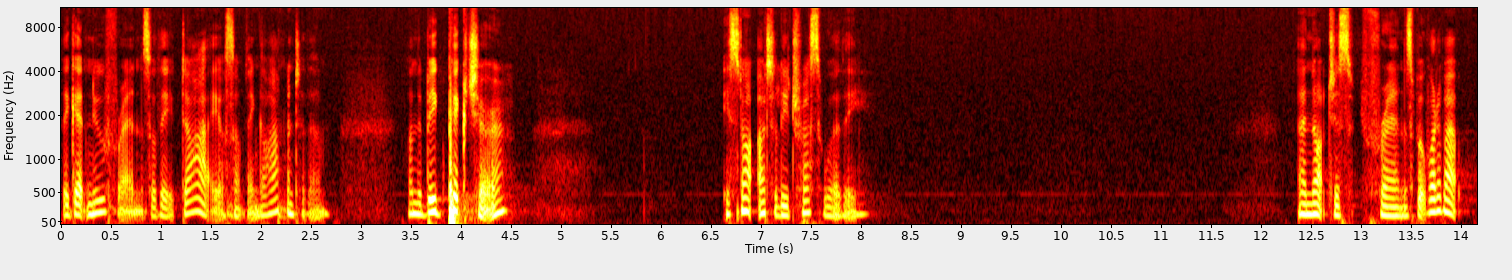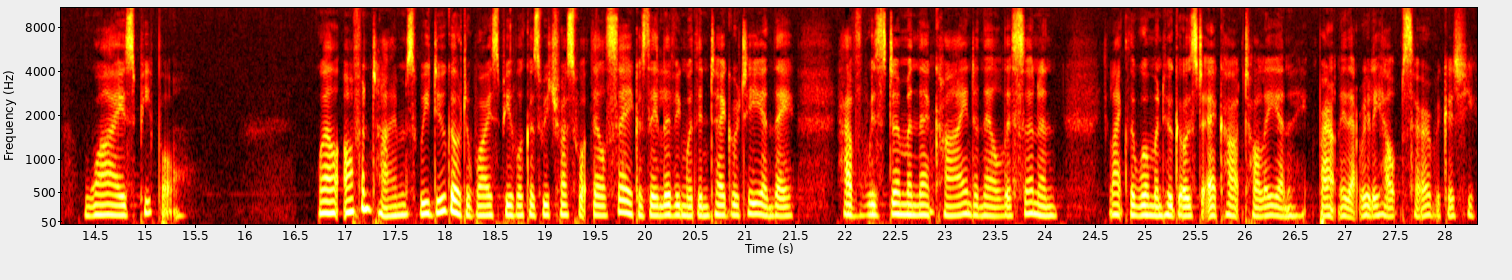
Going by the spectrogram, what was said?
They get new friends or they die or something will happen to them. On the big picture, it's not utterly trustworthy. And not just friends, but what about wise people? Well, oftentimes we do go to wise people because we trust what they'll say because they're living with integrity and they have wisdom and they're kind and they'll listen and like the woman who goes to Eckhart Tolle and apparently that really helps her because she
